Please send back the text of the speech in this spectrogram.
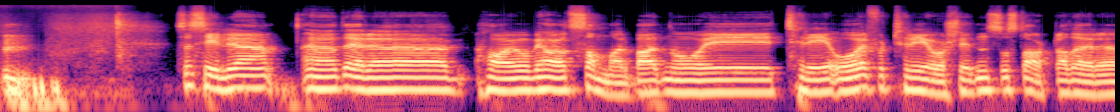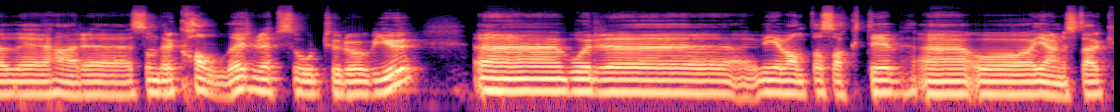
Mm. Cecilie, eh, har jo, vi har jo et samarbeid nå i tre år. For tre år siden så starta dere det her eh, som dere kaller Repsol Tour of You. Eh, hvor vi vant oss aktiv og hjernesterk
